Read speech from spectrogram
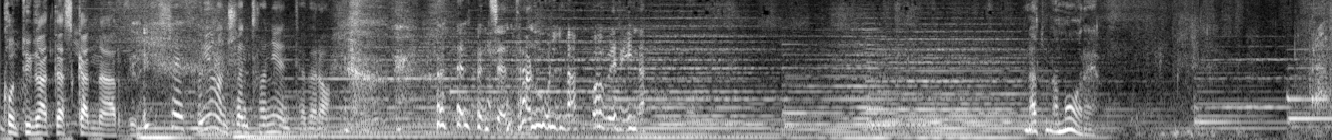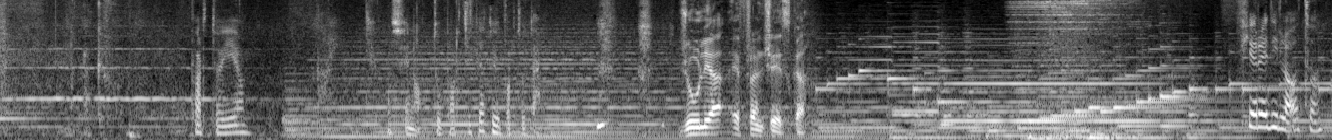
continuate a scannarvi. Chef, io non c'entro niente però. non c'entra nulla, poverina. È nato un amore. Porto io? O se no, tu porti il piatto, io porto te. Giulia e Francesca. Fiore di loto.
